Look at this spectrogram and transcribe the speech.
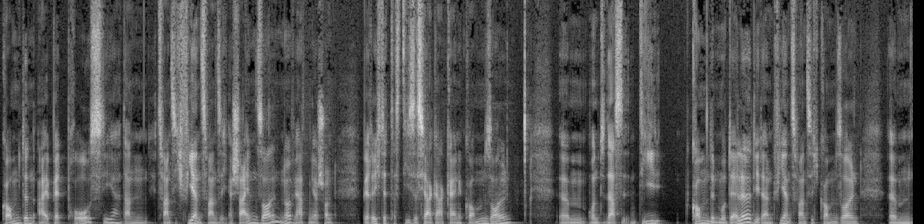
kommenden iPad Pros, die ja dann 2024 erscheinen sollen, ne, wir hatten ja schon berichtet, dass dieses Jahr gar keine kommen sollen, ähm, und dass die kommenden Modelle, die dann 24 kommen sollen, ähm,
